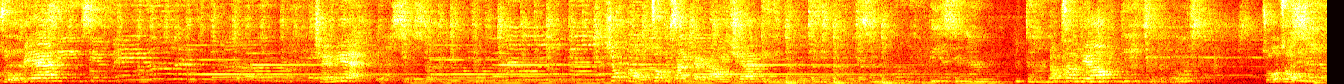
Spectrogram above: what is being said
左边，前面，胸口撞三个绕一圈，往上丢，左左。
